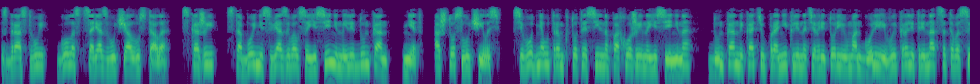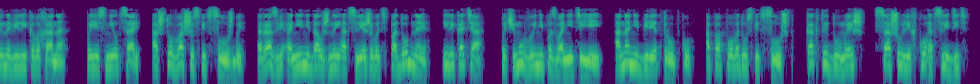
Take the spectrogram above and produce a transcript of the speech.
здравствуй», — голос царя звучал устало. «Скажи, с тобой не связывался Есенин или Дункан?» «Нет, а что случилось?» «Сегодня утром кто-то сильно похожий на Есенина, Дункан и Катю проникли на территорию Монголии и выкрали тринадцатого сына великого хана», — пояснил царь. «А что ваши спецслужбы? Разве они не должны отслеживать подобное? Или Катя? Почему вы не позвоните ей?» Она не берет трубку. А по поводу спецслужб, как ты думаешь, Сашу легко отследить,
